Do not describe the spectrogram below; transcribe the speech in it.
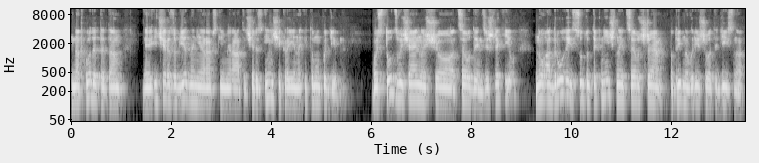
надходити там е, і через Об'єднані Арабські Емірати, через інші країни і тому подібне. Ось тут, звичайно, що це один зі шляхів. Ну а другий суто технічний, це вже потрібно вирішувати дійсно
